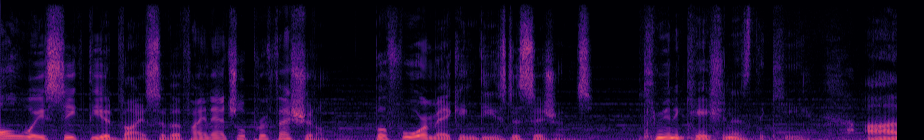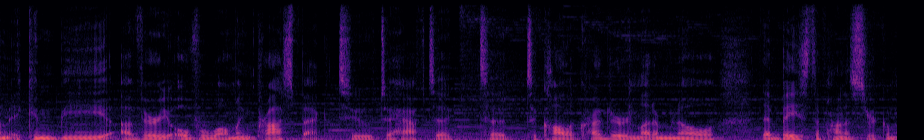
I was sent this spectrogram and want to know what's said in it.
Always seek the advice of a financial professional before making these decisions. communication is the key. Um, it can be a very overwhelming prospect to, to have to, to, to call a creditor and let them know that based upon a circum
